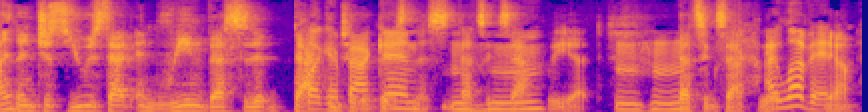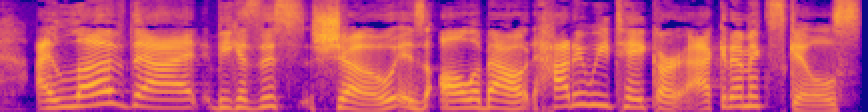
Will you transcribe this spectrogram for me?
and then just used that and reinvested it back Plug it into back the in. business. That's Mhm. exactly it. Mhm. That's exactly I it. love it. Yeah. I love that because this show is all about how do we take our academic skills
